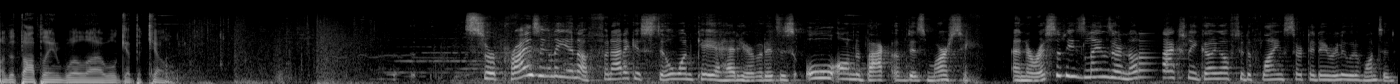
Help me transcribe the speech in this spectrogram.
on the top lane will uh, will get the kill. surprisingly enough, Fnatic is still 1k ahead here, but it is all on the back of this Marci. And the rest of these lanes are not actually going off to the flying start that they really would have wanted.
